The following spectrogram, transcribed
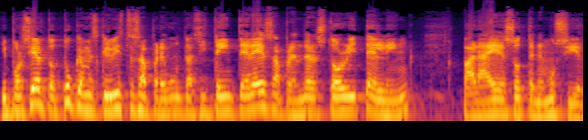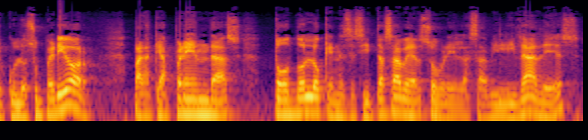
Y por cierto, tú que me escribiste esa pregunta, si te interesa aprender storytelling, para eso tenemos Círculo Superior, para que aprendas todo lo que necesitas saber sobre las habilidades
